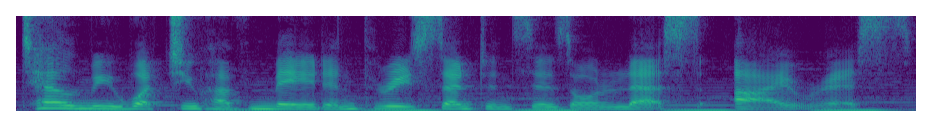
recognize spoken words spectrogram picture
Tell me what you have made in three sentences or less, Iris.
